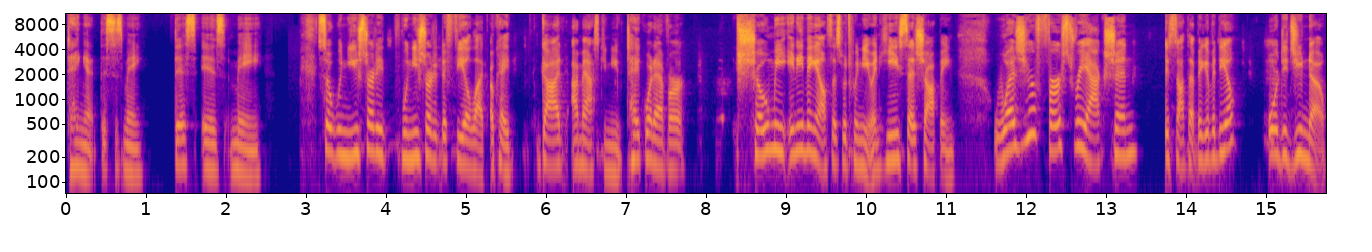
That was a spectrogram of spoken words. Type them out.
dang it this is me. This is me. So when you started when you started to feel like okay god i'm asking you take whatever. Show me anything else that's between you. And he says shopping. Was your first reaction it's not that big of a deal? Or did you know?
